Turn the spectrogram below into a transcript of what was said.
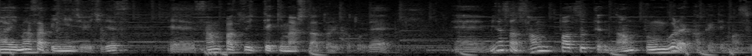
はい、まさぴ21です、えー散髪行ってきましたということで、えー皆さん散髪って何分ぐらいかけてます？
